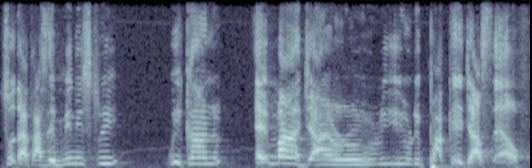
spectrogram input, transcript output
So that as a ministry, we can emerge and re- repackage ourselves.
